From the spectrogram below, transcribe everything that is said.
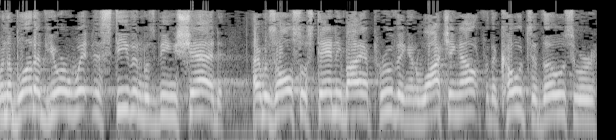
when the blood of your witness Stephen was being shed, I was also standing by approving and watching out for the coats of those who were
